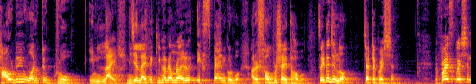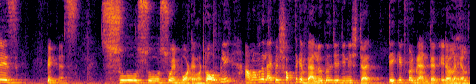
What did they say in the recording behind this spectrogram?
how do you want to grow in life নিজের লাইফে কীভাবে আমরা আরও এক্সপ্যান্ড করব আরও সম্প্রসারিত হব? সো এটার জন্য চারটা question the first question is fitness so so so important probably আমরা আমাদের লাইফের সব থেকে ভ্যালুয়েবল যে জিনিসটা টেক ইট ফর গ্রান্টেড এটা হলো হেলথ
